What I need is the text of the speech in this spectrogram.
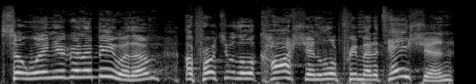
So when you're going to be with them, approach it with a little caution, a little premeditation,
